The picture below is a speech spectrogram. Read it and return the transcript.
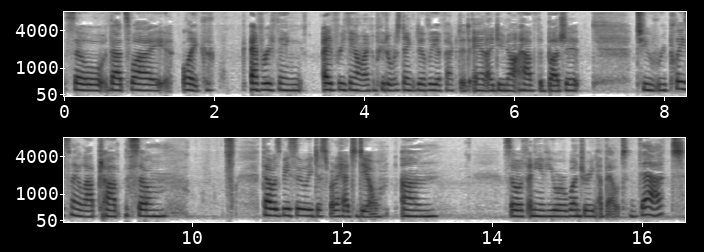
so that's why like everything everything on my computer was negatively affected and I do not have the budget to replace my laptop so that was basically just what I had to do. Um, so if any of you are wondering about that,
